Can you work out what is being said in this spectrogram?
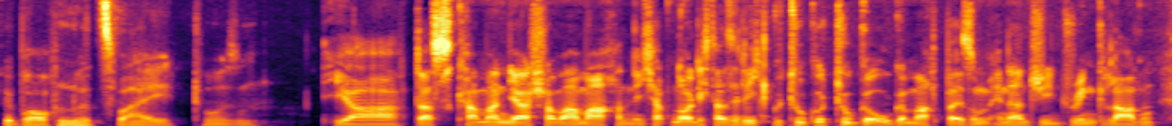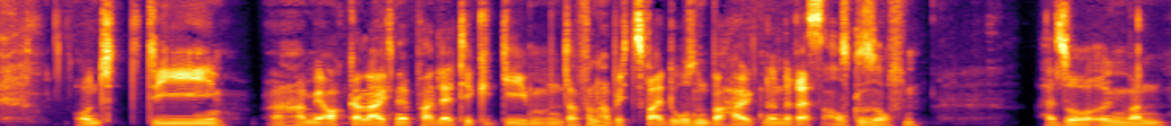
wir brauchen nur zwei Dosen. Ja, das kann man ja schon mal machen. Ich habe neulich tatsächlich Too Good To Go gemacht bei so einem Energy Drink Laden und die haben mir auch gleich eine Palette gegeben und davon habe ich zwei Dosen behalten und den Rest ausgesoffen. Also irgendwann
